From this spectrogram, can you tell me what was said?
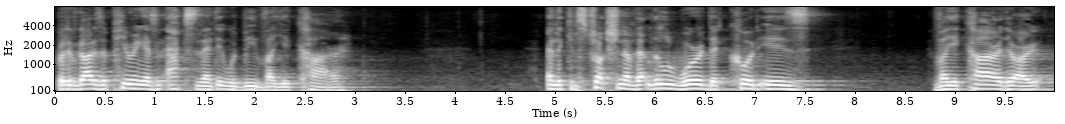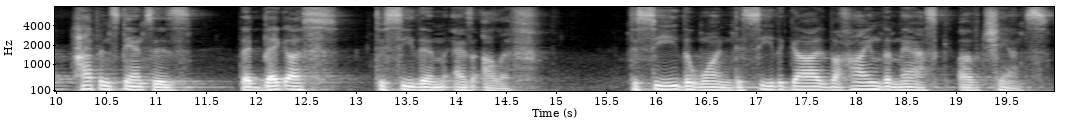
But if God is appearing as an accident, it would be vayikar. And the construction of that little word that could is vayikar. There are happenstances that beg us to see them as Aleph, to see the one, to see the God behind the mask of chance.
